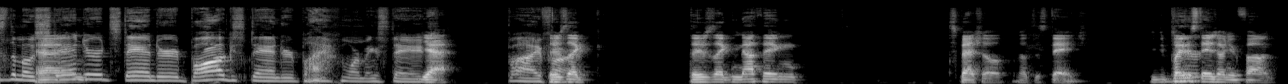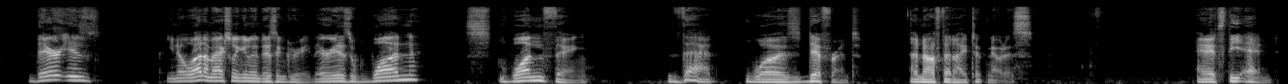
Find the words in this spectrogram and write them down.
Is the most Um, standard, standard, bog standard platforming stage Yeah. by far. There's like, there's like nothing special about the stage. You can play the stage on your phone. There is, you know what? I'm actually going to disagree. There is one, one thing that was different enough that I took notice. and it's the end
